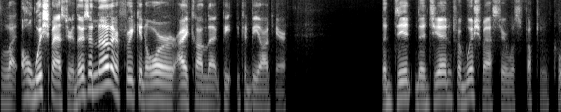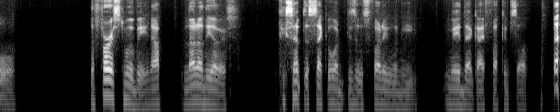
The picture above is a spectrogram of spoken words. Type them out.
Like oh Wishmaster, there's another freaking horror icon that be, could be on here. The did the Djinn from Wishmaster was fucking cool. The first movie, not none of the others, except the second one because it was funny when he made that guy fuck himself.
